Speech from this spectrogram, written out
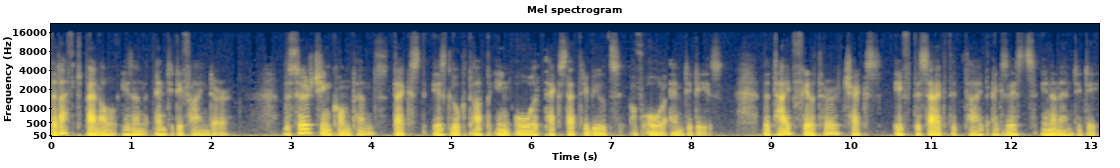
The left panel is an entity finder the searching content text is looked up in all text attributes of all entities. The type filter checks if the selected type exists in an entity.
